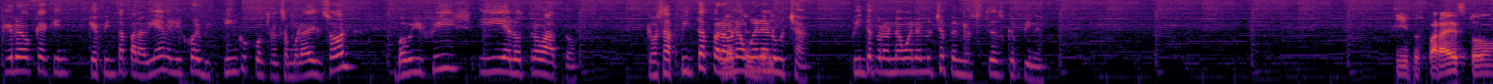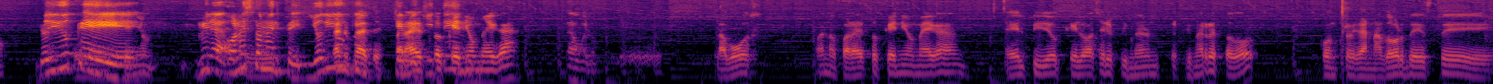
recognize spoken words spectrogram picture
creo que, que, que pinta para bien el hijo del vikingo contra el samurai del sol, Bobby Fish y el otro vato. Que, o sea, pinta para una buena lucha. Pinta para una buena lucha, pero no sé ustedes qué opinan. Y pues para esto. Yo digo eh, que, mira, honestamente, yo digo Bueno, que, espérate, que para me esto quiten- Kenny Omega, Ah, bueno. la voz. Bueno, para esto Kenny Omega, él pidió que él va a ser el primer, el primer retador contra el ganador de este,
